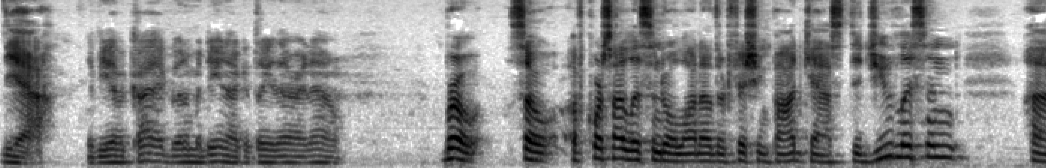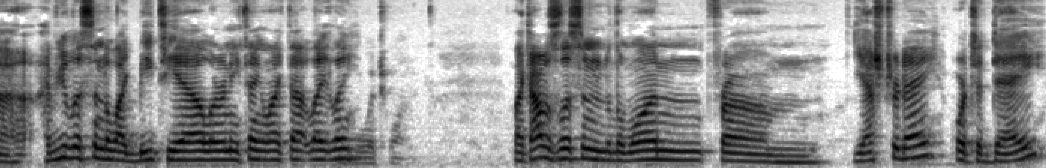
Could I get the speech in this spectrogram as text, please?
Yeah, If you have a kayak, go to Medina. I can tell you that right now. bro. So of course I listen to a lot of other fishing podcasts. Did you listen? Uh, have you listened to like BTL or anything like that lately? Which one? Like I was listening to the one from yesterday or today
